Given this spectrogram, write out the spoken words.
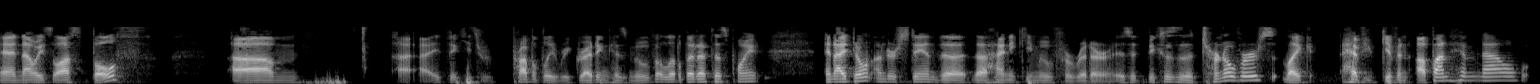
And now he's lost both. Um, I think he's probably regretting his move a little bit at this point. And I don't understand the the Heinicke move for Ridder. Is it because of the turnovers? Like, have you given up on him now?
